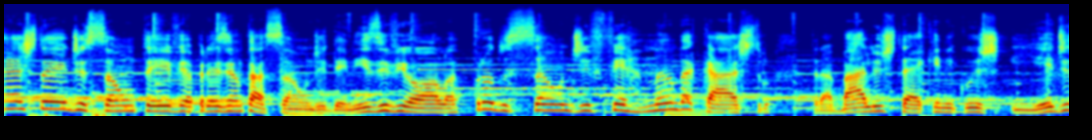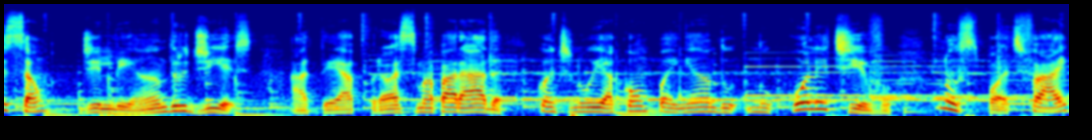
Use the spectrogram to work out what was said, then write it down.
Esta edição teve apresentação de Denise Viola, produção de Fernanda Castro, trabalhos técnicos e edição de Leandro Dias. Até a próxima parada. Continue acompanhando no Coletivo, no Spotify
